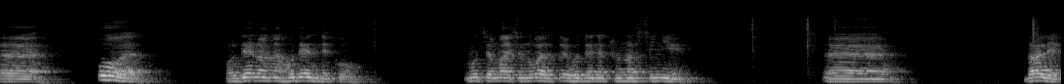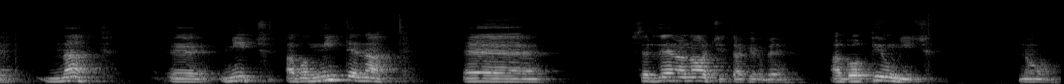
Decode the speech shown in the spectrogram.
Е, Угер. Година на годиннику. Ну, це мається на увазі той годинник, що на стіні. Е, далі. Нахт. Е, ніч або міттенахт. Е, середина ночі, так якби. Або північ. Ну.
